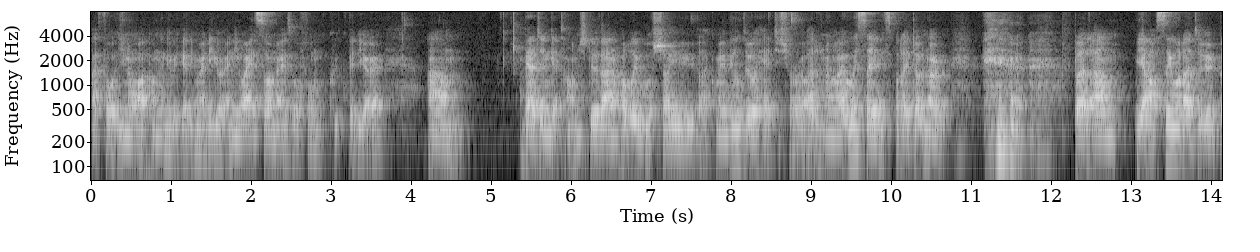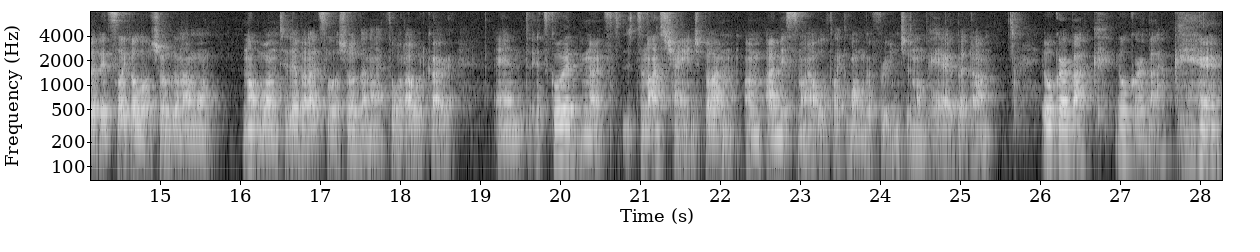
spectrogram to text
I thought, you know what, I'm going to be getting ready anyway, so I may as well film a quick video. Um, but I didn't get time to do that. I probably will show you, like maybe I'll do a hair tutorial. I don't know. I always say this, but I don't know. but um, yeah, I'll see what I do. But it's like a lot shorter than I want. Not wanted it, but it's a lot shorter than I thought I would go. And it's good, you know, it's, it's a nice change, but I'm, I'm, I miss my old like longer fringe and longer hair, but um, it'll grow back, it'll grow back.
